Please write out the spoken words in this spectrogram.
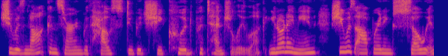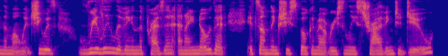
She was not concerned with how stupid she could potentially look. You know what I mean? She was operating so in the moment. She was really living in the present and I know that it's something she's spoken about recently striving to do,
